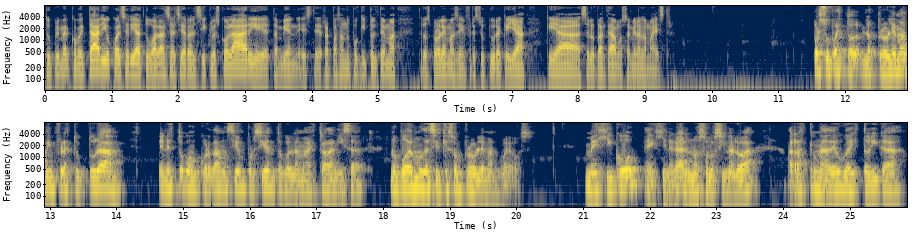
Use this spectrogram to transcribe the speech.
tu primer comentario, ¿cuál sería tu balance al cierre del ciclo escolar? Y también este, repasando un poquito el tema de los problemas de infraestructura que ya, que ya se lo planteábamos también a la maestra. Por supuesto, los problemas de infraestructura en esto concordamos 100% con la maestra Danisa, no podemos decir que son problemas nuevos. México, en general, no solo Sinaloa, arrastra una deuda histórica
